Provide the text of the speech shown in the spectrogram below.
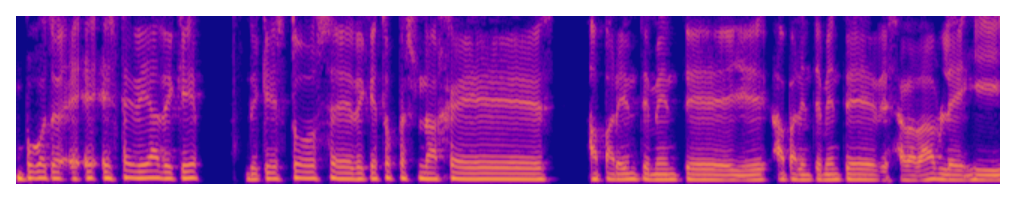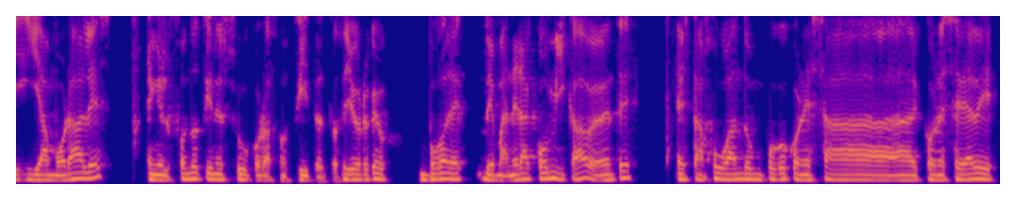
un poco e, esta idea de que, de que estos, eh, de que estos personajes aparentemente, aparentemente desagradables y, y, amorales, en el fondo tienen su corazoncito. Entonces yo creo que un poco de, de manera cómica, obviamente, están jugando un poco con esa, con esa idea de,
